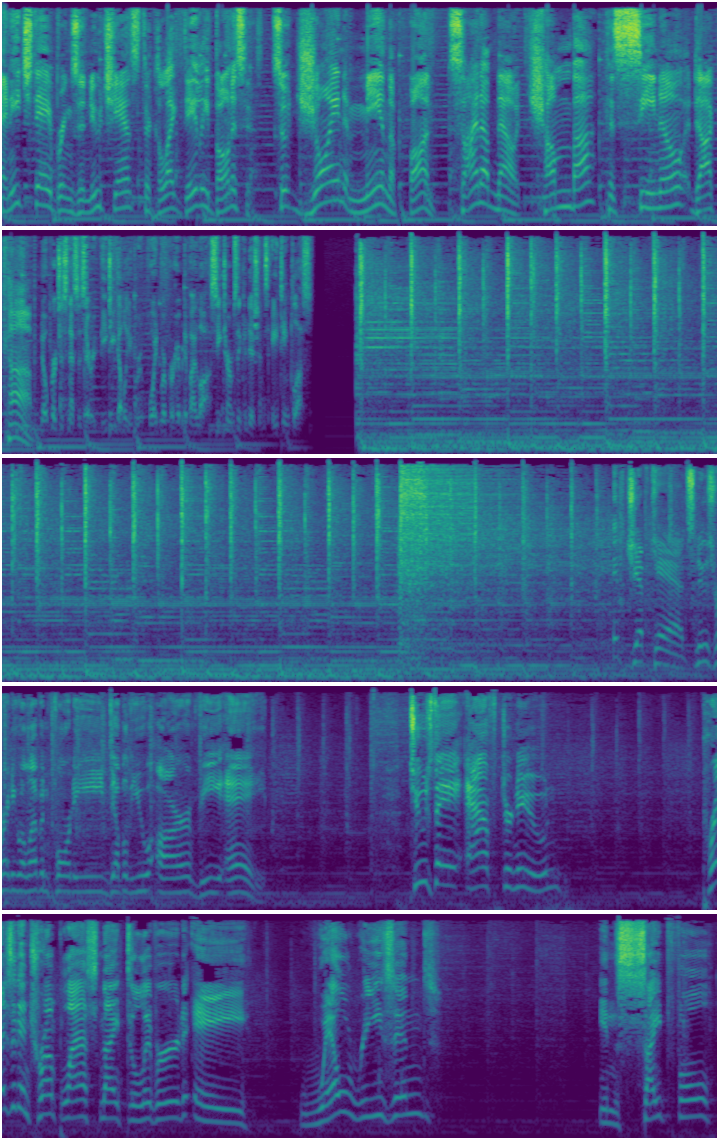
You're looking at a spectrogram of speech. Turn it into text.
And each day brings a new chance to collect daily bonuses. So join me in the fun. Sign up now at ChumbaCasino.com. No purchase necessary. VGW Group. Void were prohibited by law. See terms and conditions. 18 plus. Jeff Katz, News Radio 1140 WRVA. Tuesday afternoon, President Trump last night delivered a well reasoned, insightful,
